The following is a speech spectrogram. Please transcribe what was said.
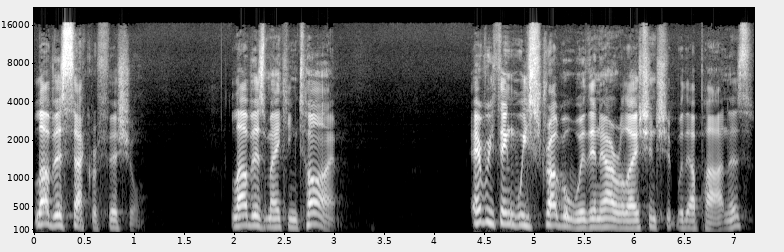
love is sacrificial, love is making time. Everything we struggle with in our relationship with our partners,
